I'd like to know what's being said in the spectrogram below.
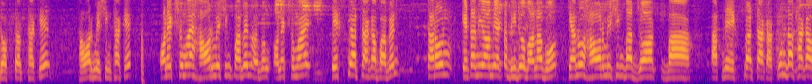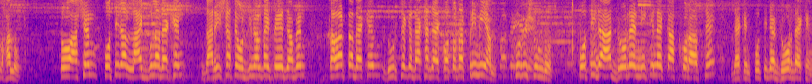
জক টক থাকে, হাওয়ার মেশিন থাকে। অনেক সময় হাওয়ার মেশিন পাবেন এবং অনেক সময় এক্সপায়ার চাকা পাবেন। কারণ এটা নিয়ে আমি একটা ভিডিও বানাবো, কেন হাওয়ার মেশিন বা জক বা আপনি এক্সপায়ার চাকা, কোনটা থাকা ভালো? তো আসেন, প্রতিটা লাইটগুলো দেখেন, গাড়ির সাথে অরিজিনালটাই পেয়ে যাবেন। কালারটা দেখেন, দূর থেকে দেখা যায় কতটা প্রিমিয়াম খুবই সুন্দর। প্রতিটা ডোরে নিকেলের কাজ করা আছে। দেখেন, প্রতিটা ডোর দেখেন।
